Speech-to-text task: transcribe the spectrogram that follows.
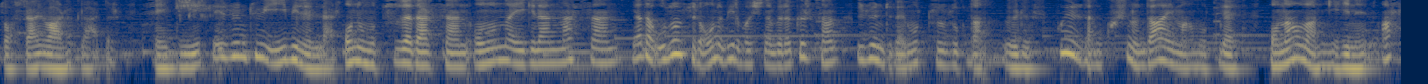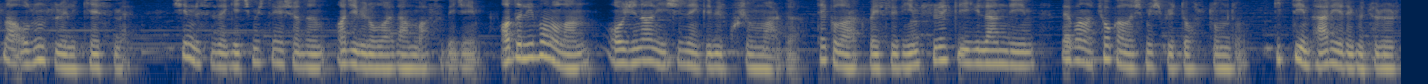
sosyal varlıklardır. Sevgiyi ve üzüntüyü iyi bilirler. Onu mutsuz edersen, onunla ilgilenmezsen ya da uzun süre onu bir başına bırakırsan üzüntü ve mutsuzluktan ölür. Bu yüzden kuşunu daima mutlu et. Ona olan ilgini asla uzun süreli kesme. Şimdi size geçmişte yaşadığım acı bir olaydan bahsedeceğim. Adı limon olan orijinal yeşil renkli bir kuşum vardı. Tek olarak beslediğim, sürekli ilgilendiğim ve bana çok alışmış bir dostumdu. Gittiğim her yere götürür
